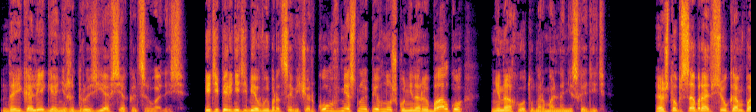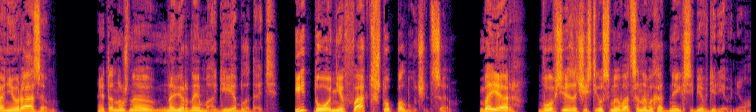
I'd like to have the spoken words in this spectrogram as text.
Да и коллеги, они же друзья, все кольцевались. И теперь не тебе выбраться вечерком в местную пивнушку, ни на рыбалку, ни на охоту нормально не сходить. А чтоб собрать всю компанию разом, это нужно, наверное, магией обладать. И то не факт, что получится. Бояр вовсе зачастил смываться на выходные к себе в деревню.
